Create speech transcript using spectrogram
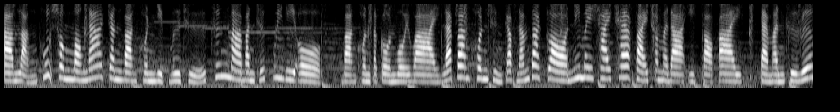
ตามหลังผู้ชมมองหน้ากันบางคนหยิบมือถือขึ้นมาบันทึกวิดีโอ บางคนตะโกนโวยวาย และบางคนถึงกับน้ำตากลอนนี่ไม่ใช่แค่ไฟธรรมดาอีกต่อไป แต่มันคือเรื่อง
